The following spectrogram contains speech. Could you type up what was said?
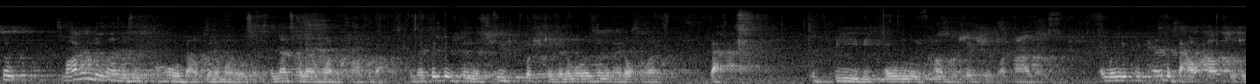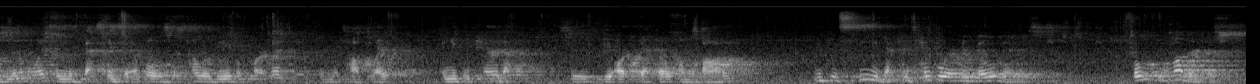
So modern design isn't all about minimalism, and that's what I want to talk about. Because I think there's been this huge push to minimalism, and I don't want that to be the only conversation we're having. And when you compare the Bauhaus, which is minimalist, and the best example is the Tel Aviv apartment in the top right, and you compare that to the Art Deco on the bottom, you can see that contemporary buildings, both modernists,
